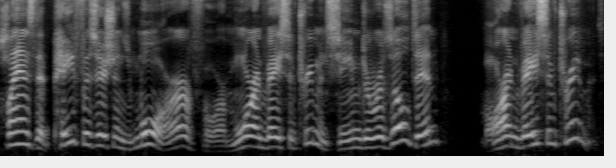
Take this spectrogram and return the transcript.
plans that pay physicians more for more invasive treatments seem to result in more invasive treatments.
